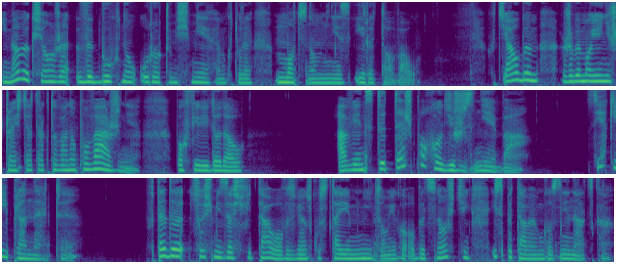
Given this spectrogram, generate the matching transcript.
I mały książę wybuchnął uroczym śmiechem, który mocno mnie zirytował. Chciałbym, żeby moje nieszczęścia traktowano poważnie. Po chwili dodał: A więc ty też pochodzisz z nieba. Z jakiej planety? Wtedy coś mi zaświtało w związku z tajemnicą jego obecności i spytałem go z nienacka.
